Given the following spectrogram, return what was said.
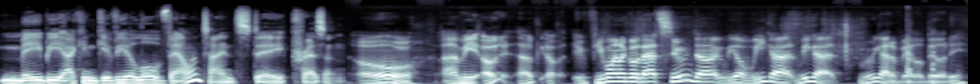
maybe I can give you a little Valentine's Day present. Oh, I mean, okay, okay. If you want to go that soon, dog, yo, we got, we got, we got availability.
